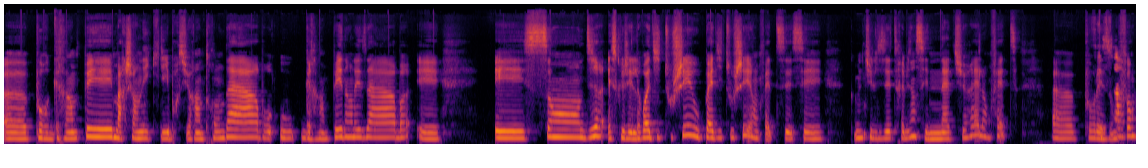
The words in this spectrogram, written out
euh, pour grimper, marcher en équilibre sur un tronc d'arbre ou grimper dans les arbres et, et sans dire est-ce que j'ai le droit d'y toucher ou pas d'y toucher en fait? C'est, comme tu le disais très bien, c'est naturel en fait. Euh, pour les enfants.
